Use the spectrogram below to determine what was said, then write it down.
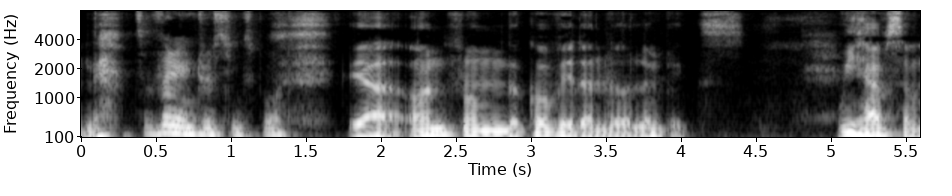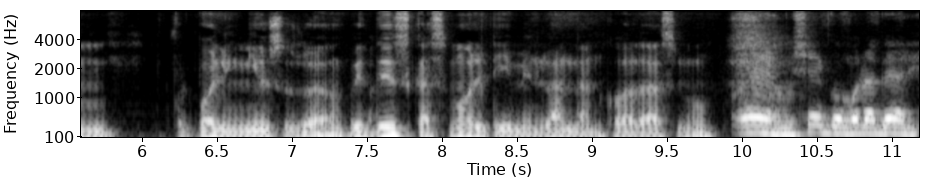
It's a very interesting sport. Yeah, on from the COVID and the Olympics, we have some footballing news as well with this small team in London called Arsenal Eh, ushaigonga na gari.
